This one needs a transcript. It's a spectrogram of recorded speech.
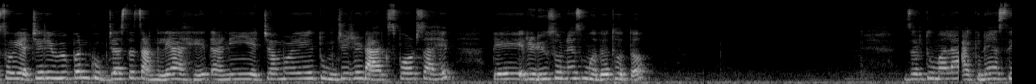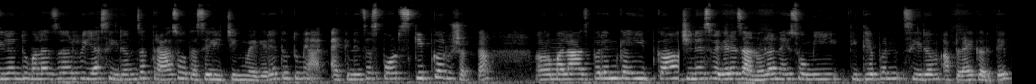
सो याचे रिव्ह्यू पण खूप जास्त चांगले आहेत आणि याच्यामुळे तुमचे जे डार्क स्पॉट्स आहेत ते रिड्यूस होण्यास मदत होतं. जर तुम्हाला ॲक्ने असतील आणि तुम्हाला जर या सिरमचा त्रास होत असेल इचिंग वगैरे तर तुम्ही ॲक्नेचा स्पॉट स्किप करू शकता. मला आजपर्यंत काही इतका जिनेस वगैरे जाणवला नाही सो मी तिथे पण सिरम अप्लाय करते.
